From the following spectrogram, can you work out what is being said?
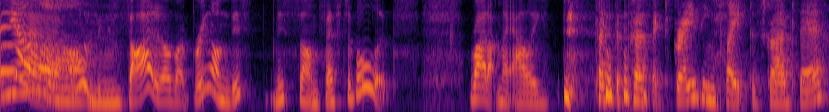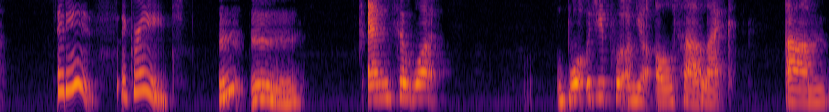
Yeah, I was excited. I was like, bring on this this um festival. It's right up my alley. It's like the perfect grazing plate described there. it is. Agreed. Mm-mm. And so what what would you put on your altar? Like um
